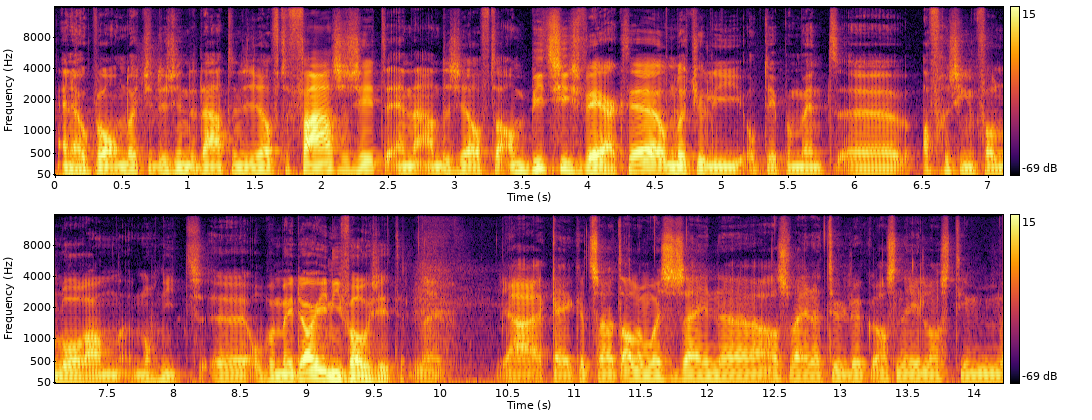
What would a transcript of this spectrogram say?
En ook wel omdat je dus inderdaad in dezelfde fase zit en aan dezelfde ambities werkt. Hè? Omdat jullie op dit moment, uh, afgezien van Loran, nog niet uh, op een medailleniveau zitten. Nee. Ja, kijk, het zou het allermooiste zijn uh, als wij natuurlijk als Nederlands team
